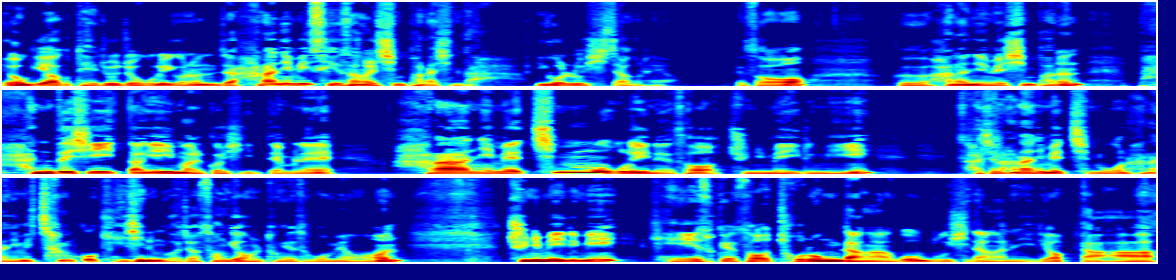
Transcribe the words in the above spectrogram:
여기하고 대조적으로 이거는 이제 하나님이 세상을 심판하신다 이걸로 시작을 해요. 그래서 그 하나님의 심판은 반드시 이 땅에 임할 것이기 때문에 하나님의 침묵으로 인해서 주님의 이름이 사실 하나님의 침묵은 하나님이 참고 계시는 거죠. 성경을 통해서 보면 주님의 이름이 계속해서 조롱당하고 무시당하는 일이 없다.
